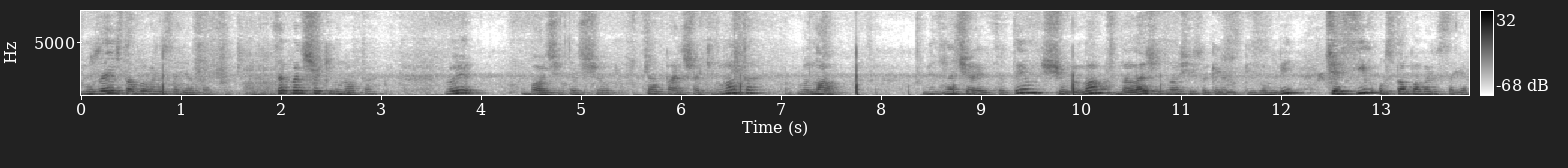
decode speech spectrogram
Музей Остапа Велесаята. Це перша кімната. Ви бачите, що ця перша кімната, вона відзначається тим, що вона належить нашій Сокирянській землі часів Остапа Вересая.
